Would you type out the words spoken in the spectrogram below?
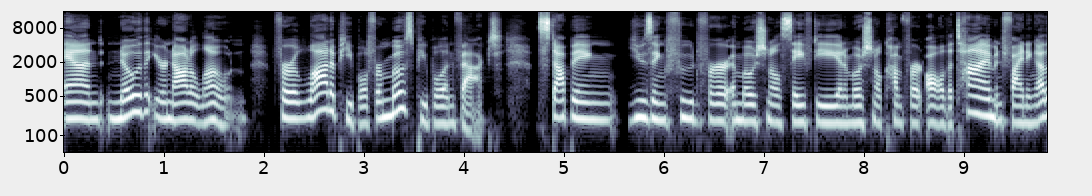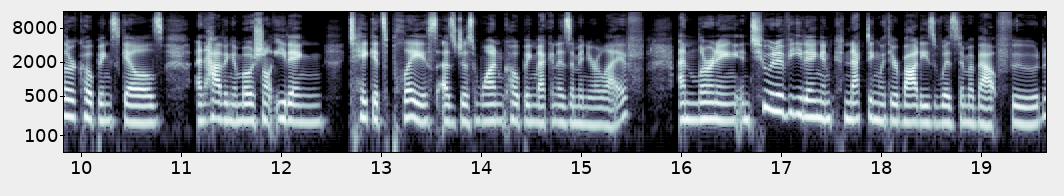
And know that you're not alone. For a lot of people, for most people, in fact, stopping using food for emotional safety and emotional comfort all the time and finding other coping skills and having emotional eating take its place as just one coping mechanism in your life and learning intuitive eating and connecting with your body's wisdom about food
